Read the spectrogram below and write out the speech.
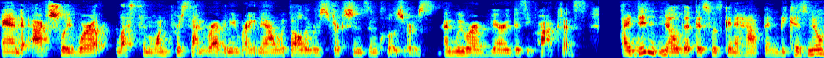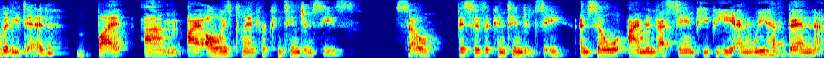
And actually, we're at less than 1% revenue right now with all the restrictions and closures. And we were a very busy practice. I didn't know that this was going to happen because nobody did, but um, I always plan for contingencies. So this is a contingency. And so I'm investing in PPE and we have been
